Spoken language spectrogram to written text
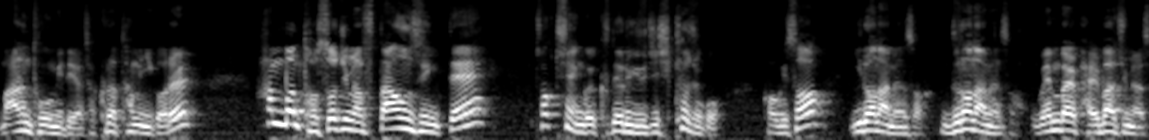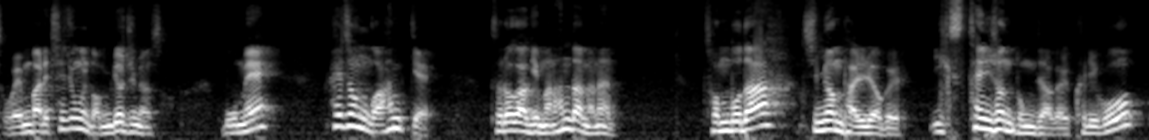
많은 도움이 돼요. 자, 그렇다면 이거를 한 번 더 써주면서 다운스윙 때 척추 앵글 그대로 유지시켜주고 거기서 일어나면서 늘어나면서 왼발 밟아주면서 왼발에 체중을 넘겨주면서 몸의 회전과 함께 들어가기만 한다면은 전보다 지면 발력을 extension 동작을 그리고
